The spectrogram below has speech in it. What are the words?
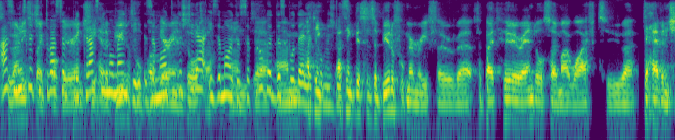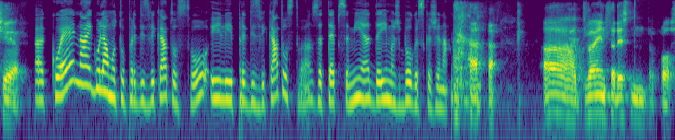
Аз мисля, че това са прекрасни моменти за моята дъщеря и за моята съпруга да um, споделят помежду си. Uh, кое е най-голямото предизвикателство или предизвикателства за теб самия да имаш българска жена? а, това е интересен въпрос.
